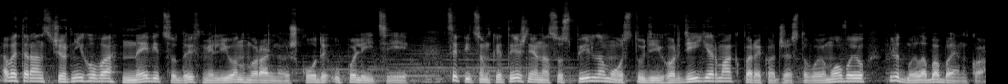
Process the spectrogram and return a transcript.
А ветеран з Чернігова не відсудив мільйон моральної шкоди у поліції. Це підсумки тижня на Суспільному у студії Гордій Єрмак, переклад жестовою мовою Людмила Бабенко.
